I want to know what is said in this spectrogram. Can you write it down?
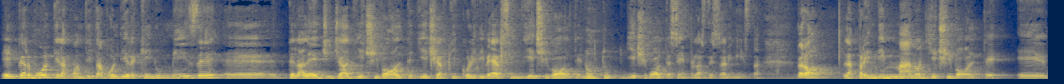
e per molti la quantità vuol dire che in un mese eh, te la leggi già dieci volte, dieci articoli diversi in dieci volte, non tu, dieci volte sempre la stessa rivista, però la prendi in mano dieci volte e,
